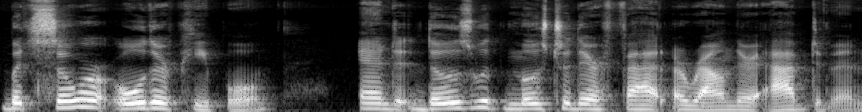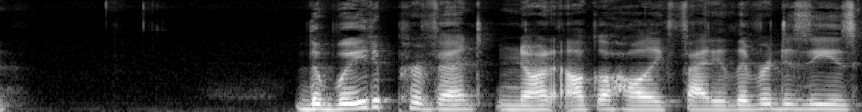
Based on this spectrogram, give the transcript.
but so are older people and those with most of their fat around their abdomen. The way to prevent non alcoholic fatty liver disease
